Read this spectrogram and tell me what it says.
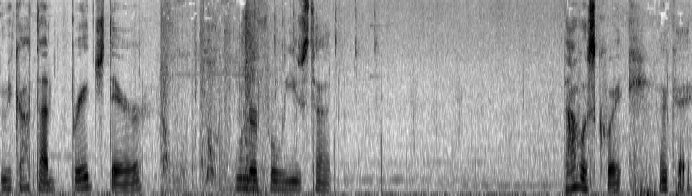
We got that bridge there. Wonder if we'll use that. That was quick. Okay.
